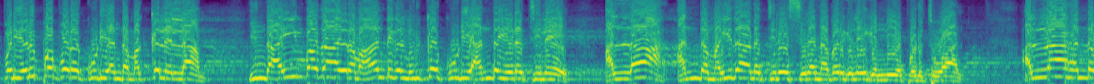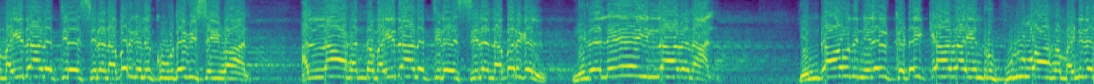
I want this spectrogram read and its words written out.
இப்படி எழுப்பப்படக்கூடிய அந்த மக்கள் எல்லாம் இந்த ஐம்பதாயிரம் ஆண்டுகள் நிற்கக்கூடிய அந்த இடத்திலே அல்லாஹ் அந்த மைதானத்திலே சில நபர்களை கண்ணியப்படுத்துவான். அல்லாஹ் அந்த மைதானத்திலே சில நபர்களுக்கு உதவி செய்வான். அல்லாஹ் அந்த மைதானத்திலே சில நபர்கள் நிழலே இல்லாத நாள். எங்காவது நிழல் கிடைக்காதா என்று புழுவாக மனித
